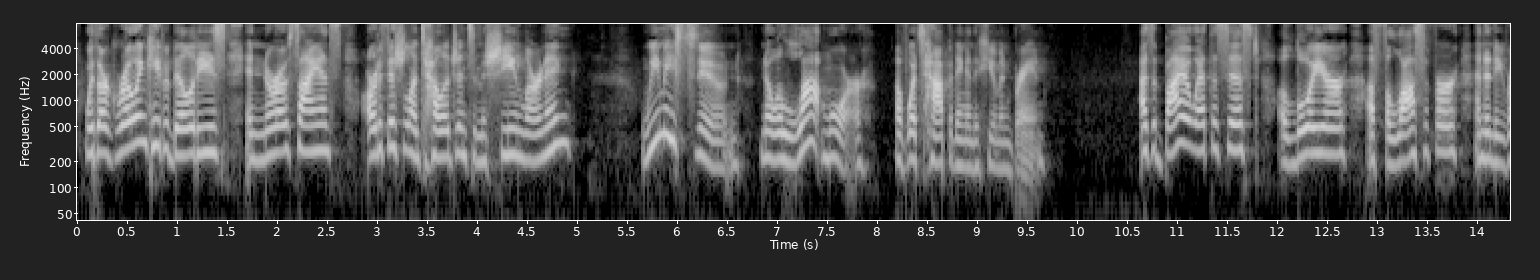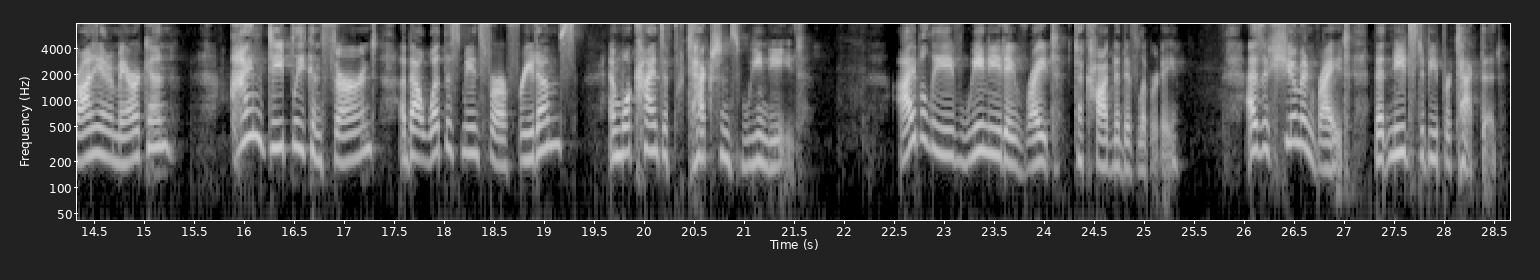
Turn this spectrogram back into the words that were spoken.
With our growing capabilities in neuroscience, artificial intelligence, and machine learning, we may soon know a lot more of what's happening in the human brain. As a bioethicist, a lawyer, a philosopher, and an Iranian American, I'm deeply concerned about what this means for our freedoms and what kinds of protections we need. I believe we need a right to cognitive liberty as a human right that needs to be protected.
